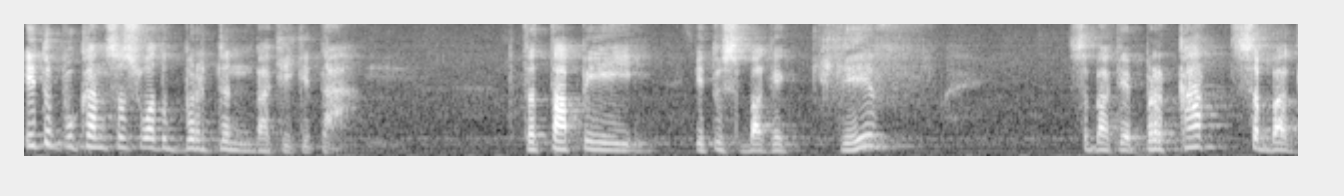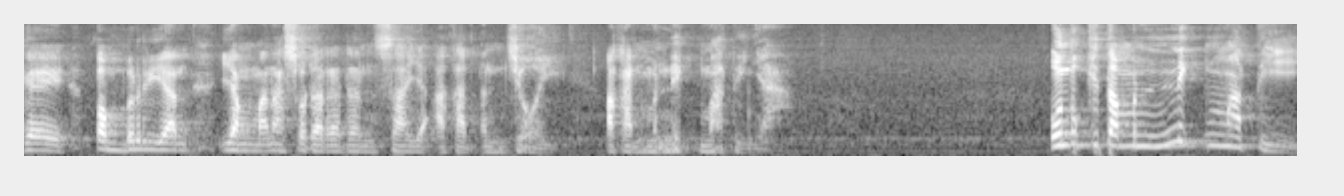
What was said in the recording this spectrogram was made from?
itu bukan sesuatu burden bagi kita. Tetapi itu sebagai gift, sebagai berkat, sebagai pemberian yang mana saudara dan saya akan enjoy, akan menikmatinya. Untuk kita menikmati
